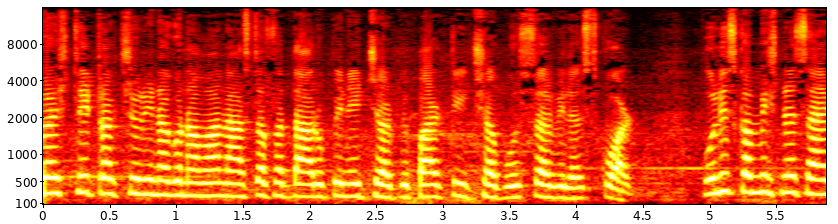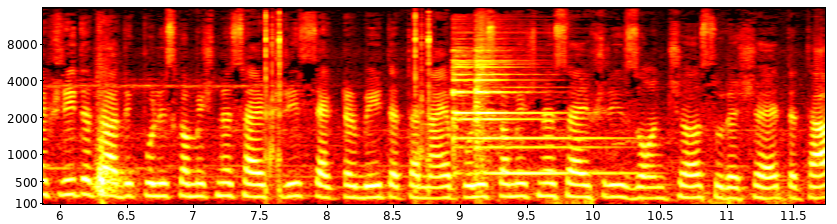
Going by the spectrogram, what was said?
વર્ષથી ટ્રક ચોરીના ગુનામાં નાસ્તા ફરતા આરોપીને ઝડપી પાડતી Ichchhapur surveillance squad. Police commissioner સાહેબ શ્રી તથા અધિક પોલીસ કમિશનર સાહેબ શ્રી સેક્ટર બે તથા નાયબ પોલીસ કમિશનર સાહેબ શ્રી ઝોન છ સુરત શહેર તથા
